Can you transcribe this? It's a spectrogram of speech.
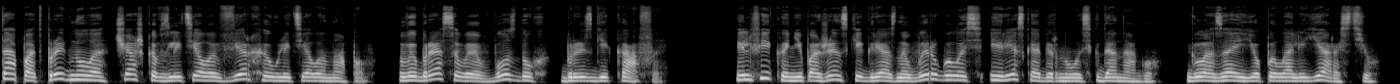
Та подпрыгнула, чашка взлетела вверх и улетела на пол, выбрасывая в воздух брызги кафы. Эльфийка не по-женски грязно выругалась и резко обернулась к Донагу. Глаза ее пылали яростью.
